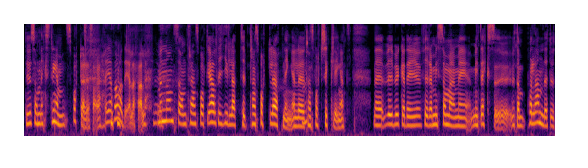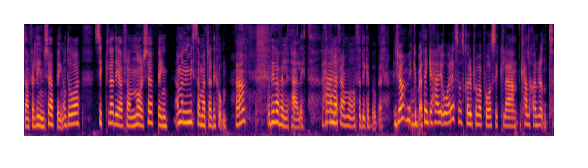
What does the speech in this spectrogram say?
Du är sån extremsportare Sara. Ja, Jag var det i alla fall. Men någon sån transport, jag har alltid gillat typ transportlöpning eller Mm. transportcykling. Att, när vi brukade ju fira midsommar med mitt ex eh, utan, på landet utanför Linköping och då cyklade jag från Norrköping, ja men midsommartradition. Ja. Och det var väldigt härligt. Få Här- komma fram och få dricka bubbel. ja, mycket bra. Jag tänker här i Åre så ska du prova på att cykla Kallsjön runt.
